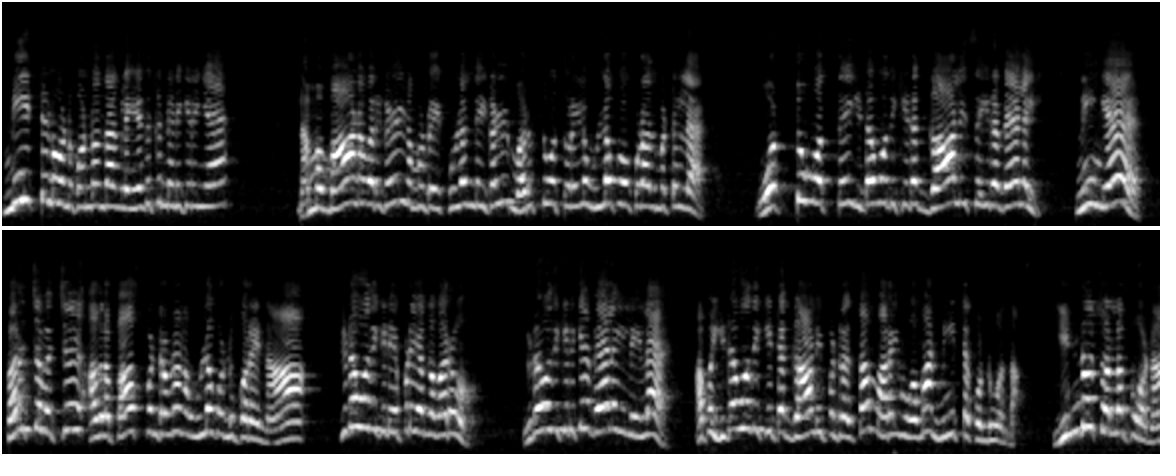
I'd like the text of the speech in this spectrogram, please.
நீட்டுன்னு ஒண்ணு கொண்டு வந்தாங்களே எதுக்குன்னு நினைக்கிறீங்க? நம்ம மாணவர்கள் நம்முடைய குழந்தைகள் மருத்துவத்துறையில உள்ள போக கூடாது மட்டும் இல்ல ஒட்டுமொத்த இடஒதுக்கீட காலி செய்யற வேலை. நீங்க பரீட்சை வச்சு அதுல பாஸ் பண்றவனா நான் உள்ள கொண்டு போறேன்னா இடஒதுக்கீடு எப்படி அங்க வரும்? இடஒதுக்கீடுக்கே வேலை இல்லைல்ல அப்ப இடஒதுக்கீட்டை காலி பண்றதுக்கு தான் மறைமுகமா நீட்டை கொண்டு வந்தான். இன்னும் சொல்ல போனா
